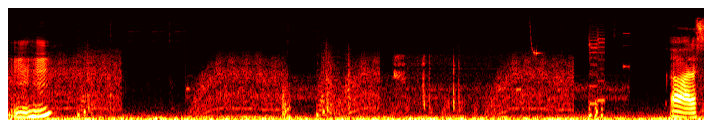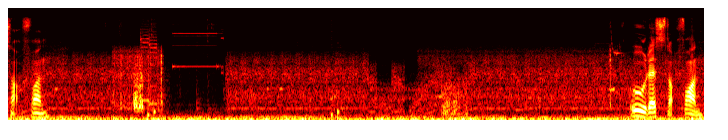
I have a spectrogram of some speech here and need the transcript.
Mm-hmm. Ah, that's not fun. Ooh, that's not fun.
